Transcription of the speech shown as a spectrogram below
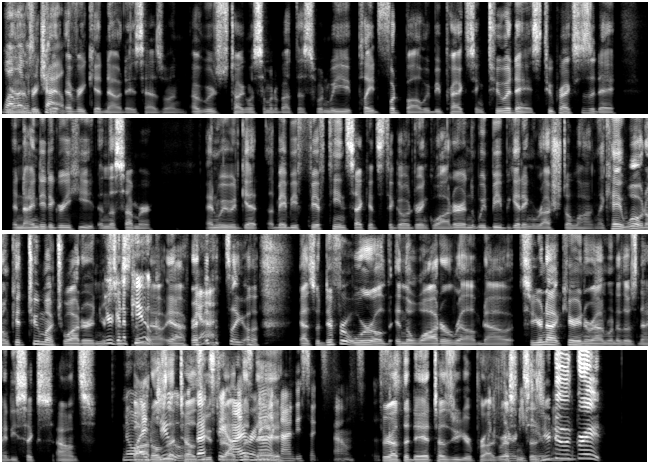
while yeah, I was every a child. Kid, every kid nowadays has one. Uh, we were just talking with someone about this. When we played football, we'd be practicing two a days, two practices a day, in 90 degree heat in the summer. And we would get uh, maybe 15 seconds to go drink water, and we'd be getting rushed along. Like, hey, whoa, don't get too much water in your You're gonna system puke. now. Yeah, right. Yeah. It's like, oh, yeah. So different world in the water realm now. So you're not carrying around one of those 96 ounce no, bottles I that tells you That's the throughout the irony. day. 96 ounces. throughout the day it tells you your progress and says you're doing great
